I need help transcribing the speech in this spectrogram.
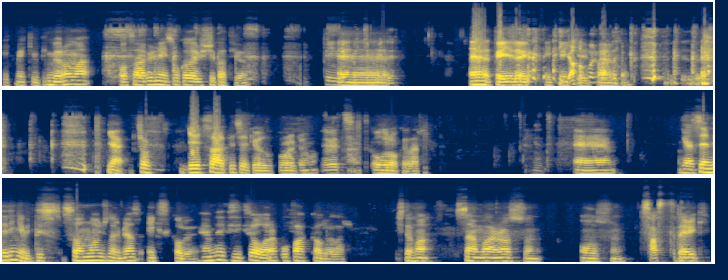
ekmek gibi bilmiyorum ama o tabir neyse o kadar üçlük atıyor. Peynir ekmek gibi Ee, miydi? evet peynir ek- ekmek gibi pardon. alaka? Ya çok geç saatte çekiyorduk programı. Evet. Artık olur o kadar. Evet. Ee, ya sen dediğin gibi dış savunma oyuncuları biraz eksik kalıyor. Hem de fiziksel olarak ufak kalıyorlar. İşte. Van, Sam Van Rossum olsun. Sastre. Derek,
